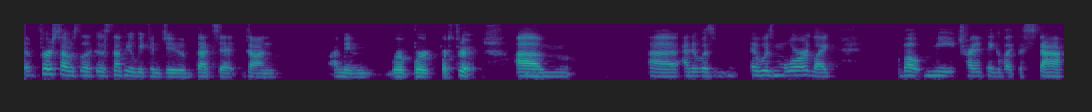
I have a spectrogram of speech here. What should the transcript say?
at first I was like, "There's nothing we can do. That's it, done." I mean, we're we're we're through. Um, uh, and it was it was more like about me trying to think of like the staff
